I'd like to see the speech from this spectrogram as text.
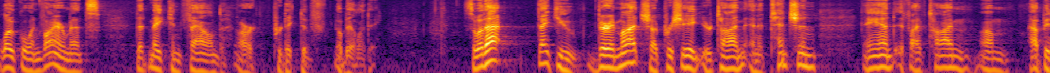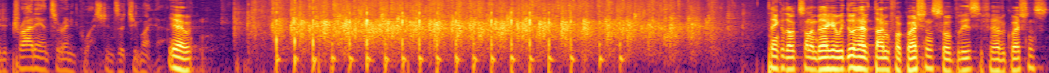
local environments that may confound our predictive ability. So, with that, thank you very much. I appreciate your time and attention. And if I have time, I'm happy to try to answer any questions that you might have. Yeah. Thank you, Dr. Sollenberger. We do have time for questions, so please, if you have questions.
